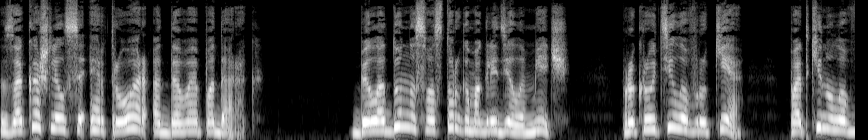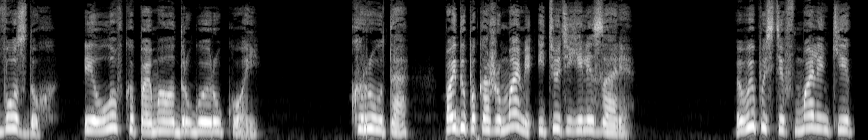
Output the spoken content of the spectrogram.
Закашлялся Эртруар, отдавая подарок. Беладонна с восторгом оглядела меч, прокрутила в руке, подкинула в воздух и ловко поймала другой рукой. «Круто! Пойду покажу маме и тете Елизаре». Выпустив маленькие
